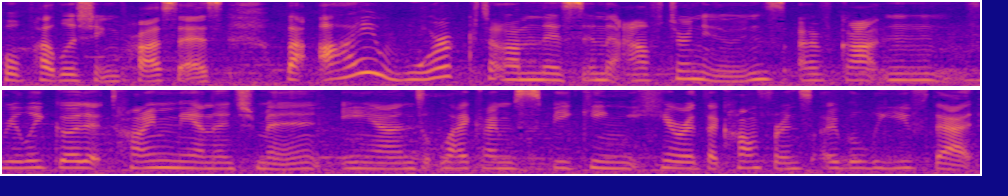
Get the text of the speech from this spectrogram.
whole publishing process. But I worked on this in the afternoons. I've gotten really good at time management, and like I'm speaking here at the conference, I believe that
